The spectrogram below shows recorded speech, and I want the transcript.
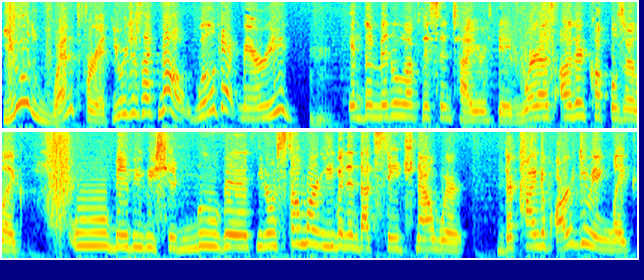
you went for it. You were just like, no, we'll get married in the middle of this entire thing. Whereas other couples are like, oh, maybe we should move it. You know, some are even in that stage now where they're kind of arguing, like,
